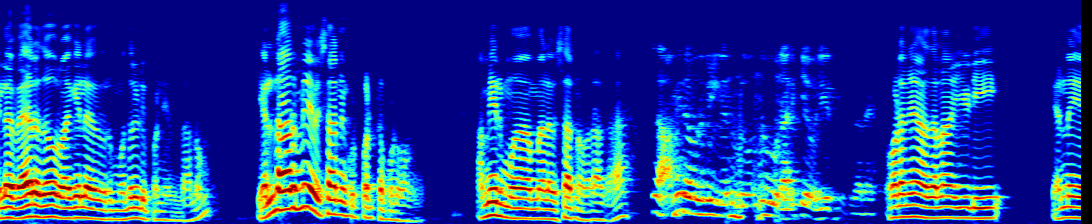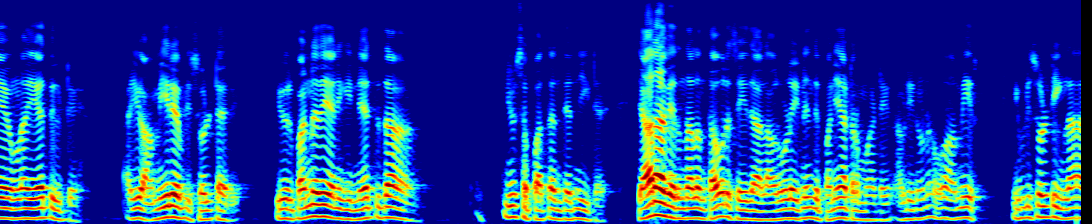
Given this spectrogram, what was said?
இல்லை வேறு ஏதோ ஒரு வகையில் இவர் முதலீடு பண்ணியிருந்தாலும் எல்லாருமே விசாரணைக்கு உட்படுத்தப்படுவாங்க. அமீர் ம மேலே விசாரணை வராதா? இல்ல அமீர் அவர்கள் வந்து ஒரு அறிக்கையை வெளியிட்டிருக்காரு உடனே அதெல்லாம் இடி என்ஐஏ இவங்களாம் ஏற்றுக்கிட்டு ஐயோ அமீரே அப்படி சொல்லிட்டாரு. இவர் பண்ணதே எனக்கு நேற்று தான் நியூஸை பார்த்தா தெரிஞ்சுக்கிட்டேன். யாராக இருந்தாலும் தவறு செய்தால் அவரோட இணைந்து பணியாற்ற மாட்டேன். அப்படின்னு ஓ அமீர் இப்படி சொல்லிட்டீங்களா?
